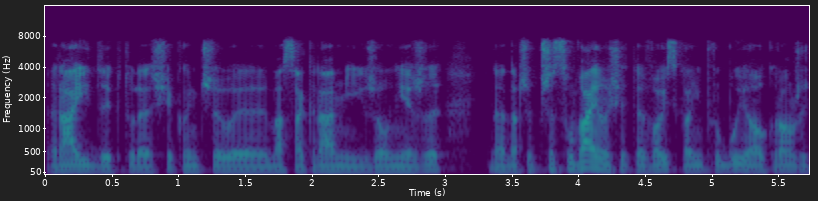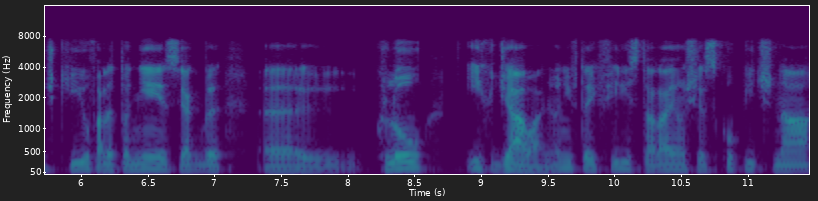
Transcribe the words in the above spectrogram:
rajdy, które się kończyły masakrami ich żołnierzy. Znaczy przesuwają się te wojska, oni próbują okrążyć Kijów, ale to nie jest jakby clue ich działań. Oni w tej chwili starają się skupić na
